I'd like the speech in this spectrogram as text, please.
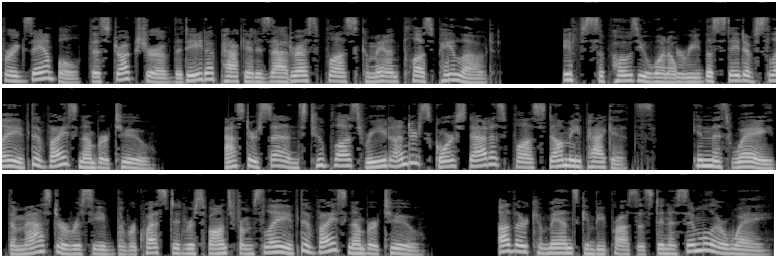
For example, the structure of the data packet is address plus command plus payload. If suppose you want to read the state of slave device number 2. Master sends 2 plus read underscore status plus dummy packets. In this way, the master received the requested response from slave device number 2. Other commands can be processed in a similar way.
